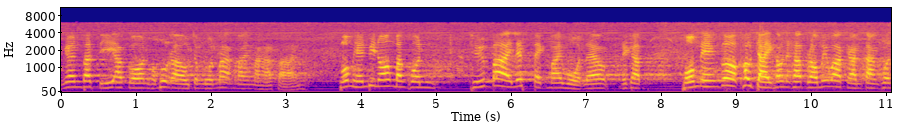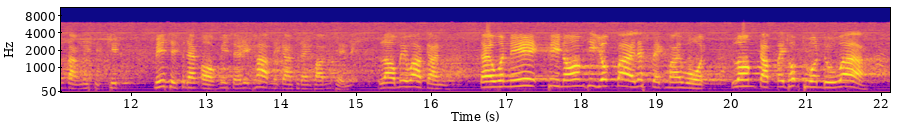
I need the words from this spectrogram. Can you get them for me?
เงินภาษีอากรของพวกเราจำนวนมากมายมหาศาล ผมเห็นพี่น้องบางคนถือป้าย respect my vote แล้วนะครับ ผมเองก็เข้าใจเขานะครับ เราไม่ว่าการต่างคนต่างมีสิทธิคิด มีสิทธิแสดงออกมีเสรีภาพในการแสดงความคิดเห็น เราไม่ว่ากัน แต่วันนี้พี่น้องที่ยกป้าย respect my vote ลองกลับไปทบทวนดูว่า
